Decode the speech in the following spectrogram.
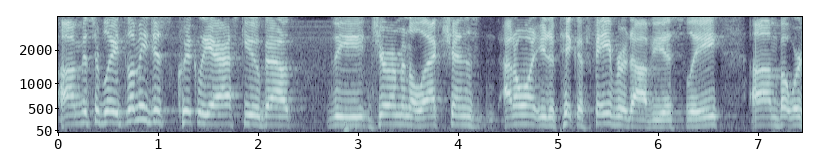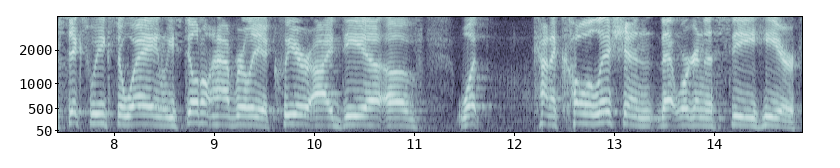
Uh, Mr. Blades, let me just quickly ask you about the German elections. I don't want you to pick a favorite, obviously, um, but we're six weeks away and we still don't have really a clear idea of what kind of coalition that we're going to see here.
